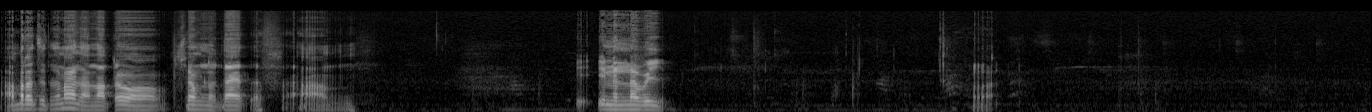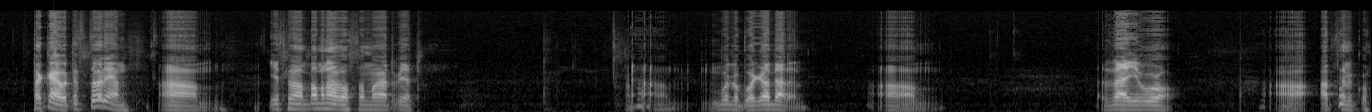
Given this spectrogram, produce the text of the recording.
обратить внимание на то, в чем нуждаетесь эм, именно вы. Вот. Такая вот история. Эм, если вам понравился мой ответ, эм, буду благодарен эм, за его э, оценку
